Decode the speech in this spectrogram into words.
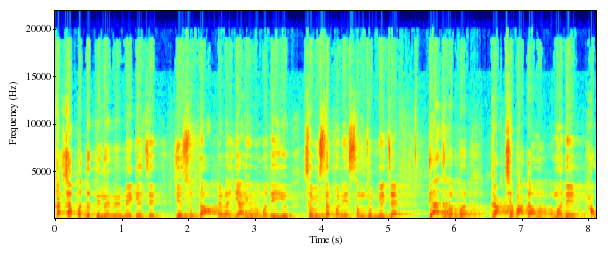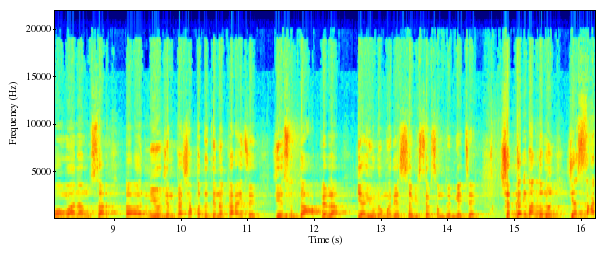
कशा पद्धतीने निर्णय घ्यायचे हे सुद्धा आपल्याला या व्हिडिओमध्ये सविस्तरपणे समजून घ्यायचं आहे. त्याचबरोबर द्राक्ष बागामध्ये हवामानानुसार नियोजन कशा पद्धतीनं करायचं आहे हे सुद्धा आपल्याला या व्हिडिओमध्ये सविस्तर समजून घ्यायचं आहे. शेतकरी बांधवांनो या सात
